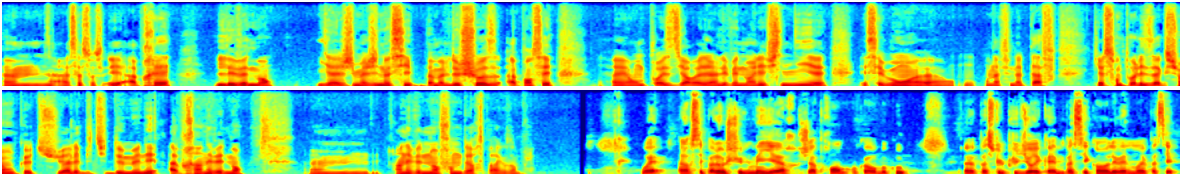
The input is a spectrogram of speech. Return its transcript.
à sa sauce. Et après l'événement, il y a, j'imagine aussi pas mal de choses à penser. Et on pourrait se dire, ouais, l'événement il est fini et, c'est bon, euh, on, a fait notre taf. Quelles sont toi les actions que tu as l'habitude de mener après un événement, euh, un événement Founders par exemple Ouais, alors c'est pas là où je suis le meilleur, j'apprends encore beaucoup, euh, parce que le plus dur est quand même passé quand l'événement est passé.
